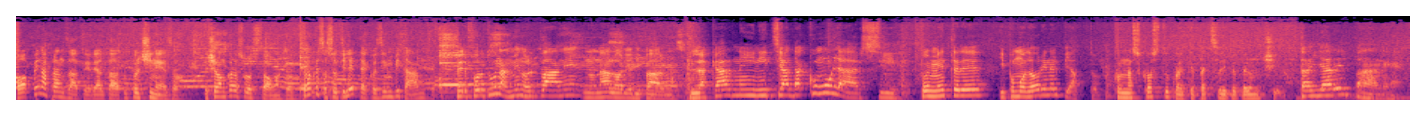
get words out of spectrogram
Ho appena pranzato in realtà tutto il cinese E ce l'ho ancora sullo stomaco. Però questa sottiletta è così invitante. Per fortuna almeno il pane non ha l'olio di palma. La carne inizia ad accumularsi. Puoi mettere i pomodori nel piatto Con nascosto qualche pezzo di peperoncino. Tagliare il pane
